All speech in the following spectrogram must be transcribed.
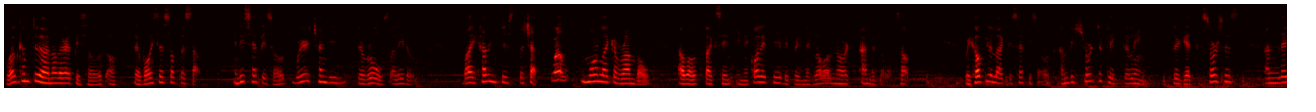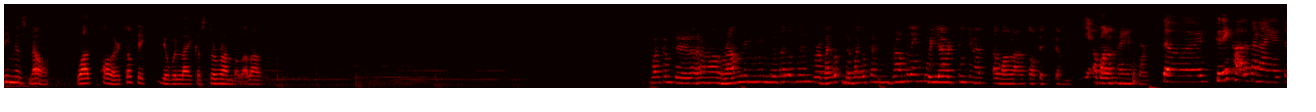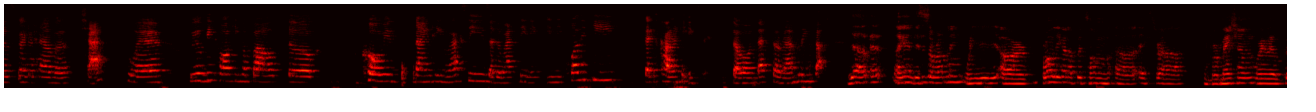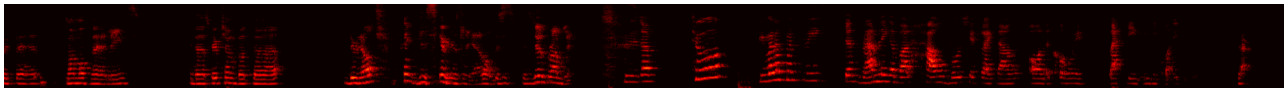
Welcome to another episode of The Voices of the South. In this episode, we're changing the rules a little by having just a chat, well, more like a ramble about vaccine inequality between the global north and the global south. We hope you like this episode and be sure to click the link to get the sources and letting us know what other topic you would like us to ramble about. Welcome to, I don't know, Rambling in Development, Revel- Development Rambling. We are thinking about a topic, um, Yes. about a name for it. So today, Carlos and I are just going to have a chat where we'll be talking about the COVID 19 vaccines and the vaccine inequality that currently exists. So that's the rambling start. Yeah, uh, again, this is a rambling. We are probably gonna put some uh, extra information. We will put the, some of the links in the description, but uh, do not take this seriously at all. This is is just rambling. This is just two development freaks just rambling about how bullshit right now all the COVID vaccine inequality is. Yeah.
